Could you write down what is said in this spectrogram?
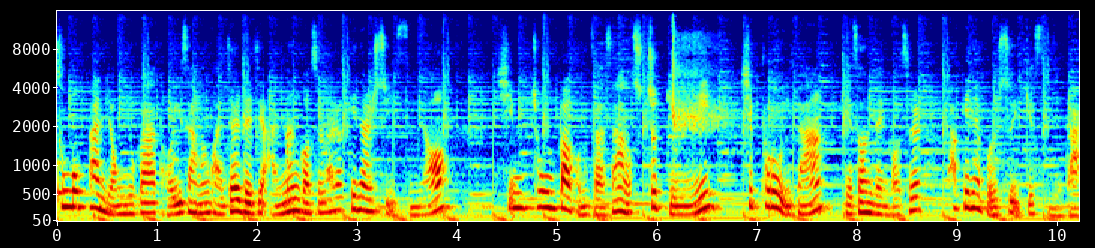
승모판 역류가 더 이상은 관찰되지 않는 것을 확인할 수 있으며 심초음파 검사상 수축 기능이 10% 이상 개선된 것을 확인해 볼 수 있겠습니다.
